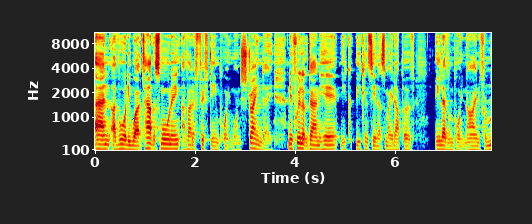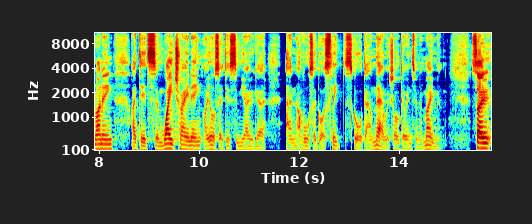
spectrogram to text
And I've already worked out this morning, I've had a 15.1 strain day. And if we look down here, you, you can see that's made up of 11.9 from running. I did some weight training. I also did some yoga and I've also got a sleep score down there, which I'll go into in a moment. So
